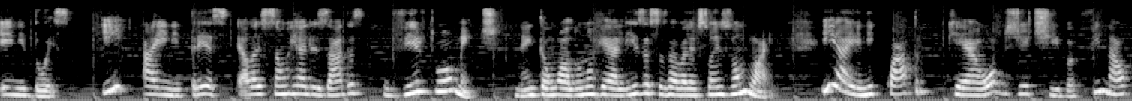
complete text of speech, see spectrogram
N2 e a N3, elas são realizadas virtualmente, né? Então o aluno realiza essas avaliações online. E a N4, que é a objetiva final,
